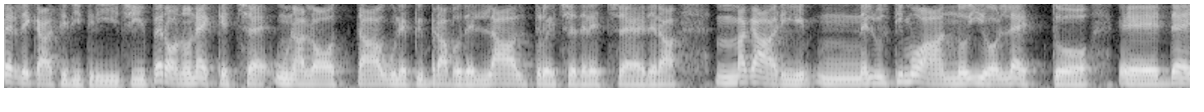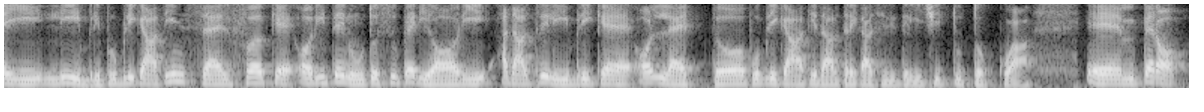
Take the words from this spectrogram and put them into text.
per le case editrici, però non è che c'è una lotta, uno è più bravo dell'altro, eccetera, eccetera. Magari mh, nell'ultimo anno io ho letto eh, dei libri pubblicati in self che ho ritenuto superiori ad altri libri che ho letto pubblicati da altre case editrici, tutto qua. Eh, però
